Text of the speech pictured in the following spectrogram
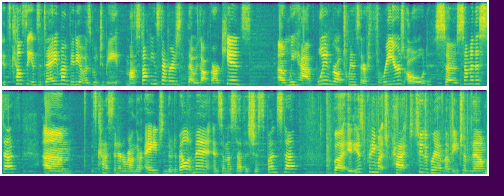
it's Kellcey and today my video is going to be my stocking stuffers that we got for our kids. Um, we have boy and girl twins that are three years old, so some of this stuff um, is kind of centered around their age and their development, and some of the stuff is just fun stuff. But it is pretty much packed to the brim of each of them.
